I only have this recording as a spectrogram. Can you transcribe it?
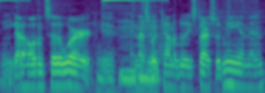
and you got to hold them to the word. Yeah. And that's where accountability starts with me. And then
